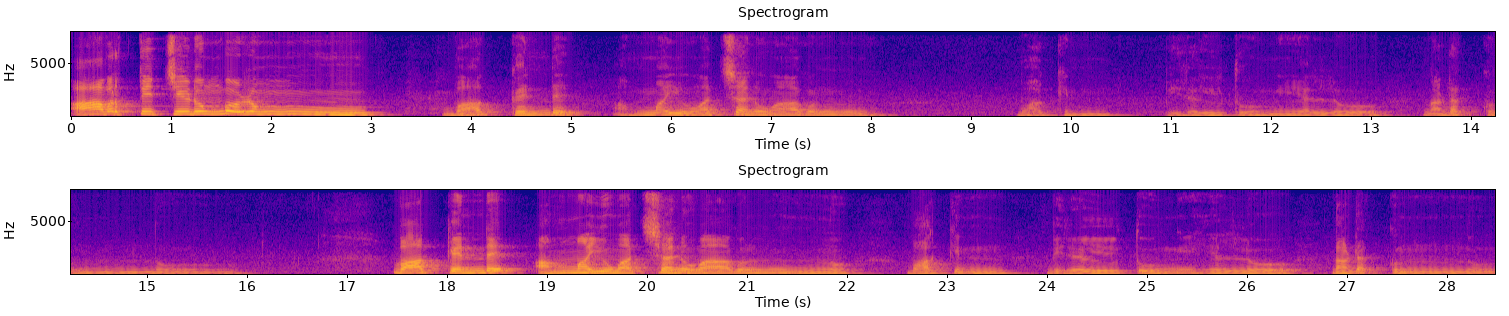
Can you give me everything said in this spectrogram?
ആവർത്തിച്ചിടുമ്പോഴും വാക്കെന്റെ അമ്മയും അച്ഛനുമാകുന്നു. വാക്കിൻ വിരൽ തൂങ്ങിയല്ലോ നടക്കുന്നു. വാക്കെന്റെ അമ്മയും അച്ഛനുമാകുന്നു വാക്കിൻ വിരൽ തൂങ്ങിയല്ലോ നടക്കുന്നു.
